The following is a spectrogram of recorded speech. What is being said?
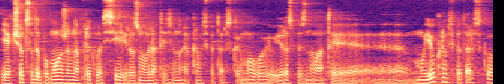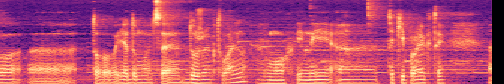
Якщо це допоможе, наприклад, сі розмовляти зі мною кримськотарською мовою і розпізнавати е, мою кримськотарську, е, то я думаю, це дуже актуально. В умовах війни е, такі проекти е,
